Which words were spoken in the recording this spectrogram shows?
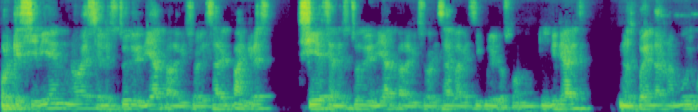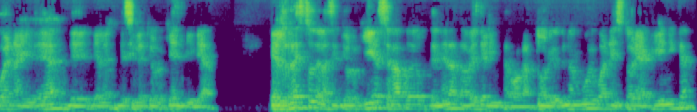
Porque si bien no es el estudio ideal para visualizar el páncreas, sí es el estudio ideal para visualizar la vesícula y los conductos biliares, nos pueden dar una muy buena idea de, de, si la etiología es biliar. El resto de las etiologías se va a poder obtener a través del interrogatorio, de una muy buena historia clínica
